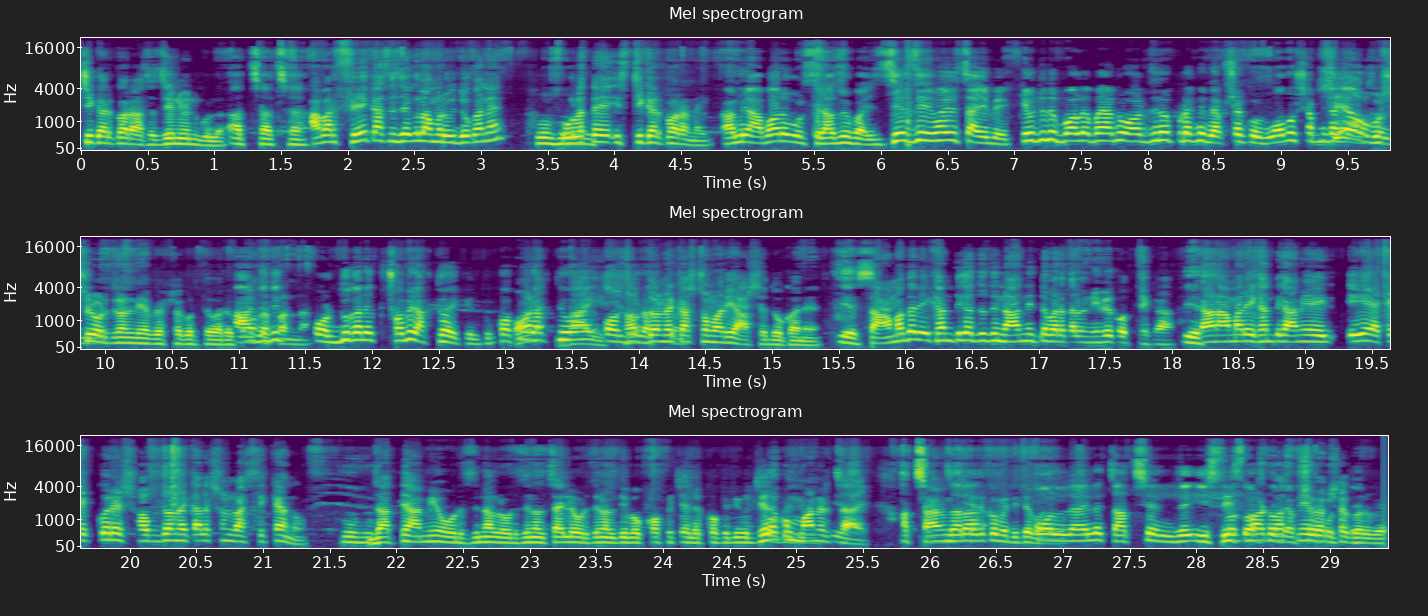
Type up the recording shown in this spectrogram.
স্টিকার করা আছে জেনুইনগুলো। আচ্ছা আচ্ছা। আবার ফেক আছে যেগুলো আমার ওই দোকানে। ওগুলোতে স্টিকার করা নাই। আমি আবারও বলছি রাজু ভাই যে যেভাবে চাইবে কেউ যদি বলে ভাই আমি অরিজিনাল প্রোডাক্ট নিয়ে ব্যবসা করব অবশ্যই আপনি সে অবশ্যই অরিজিনাল নিয়ে ব্যবসা করতে পারে আর যদি ওর দোকানে সবই রাখতে হয় কিন্তু কপি রাখতে হয় সব ধরনের কাস্টমারই আসে দোকানে। আমাদের এখান থেকে যদি না নিতে পারে তাহলে নিবে কোথেকে. কারণ আমার এখান থেকে আমি এই- এক এক করে সব ধরনের কালেকশন রাখছি কেন। যাতে আমি অরিজিনাল অরিজিনাল চাইলে অরিজিনাল দিব কপি চাইলে কপি দিব যেরকম মানের. চাই আচ্ছা আমি সেরকমই দিতে পারব। অনলাইনে চাচ্ছেন যে স্মার্ট ওয়াচ নিয়ে ব্যবসা করবে।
